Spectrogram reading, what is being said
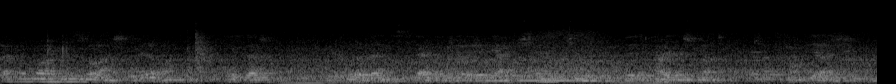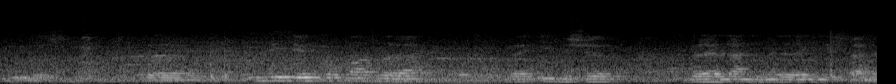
Zaten muhabbiniz olan şeyler ama tekrar e, burada sizlerle bir araya gelmişler için e, paylaşma ihtiyacı duyuyoruz. E, ilgili toplantılara ve il dışı görevlendirmelere girişlerde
